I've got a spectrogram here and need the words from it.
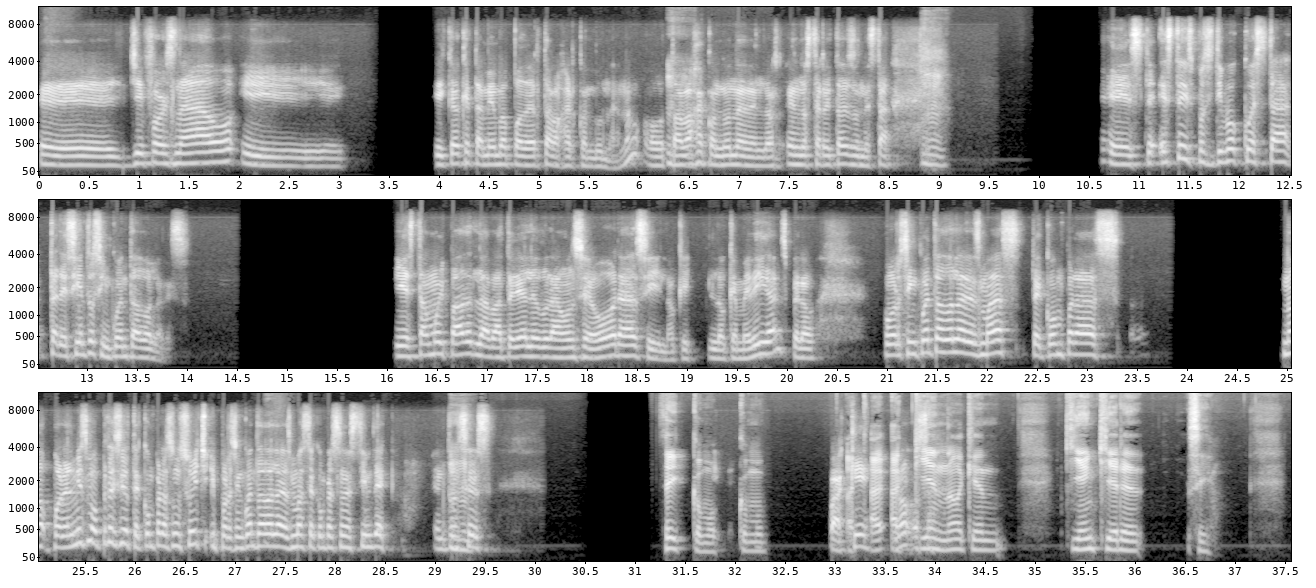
eh, GeForce Now y, y creo que también va a poder trabajar con Luna, ¿no? O trabaja con Luna en los, en los territorios donde está. Este, este dispositivo cuesta 350 dólares. Y está muy padre, la batería le dura 11 horas y lo que, lo que me digas, pero por 50 dólares más te compras... No, por el mismo precio te compras un Switch y por 50 dólares más te compras un Steam Deck. Entonces... Sí, como... como ¿Para qué? ¿A, quién, no? ¿A quién, quién quiere... Sí.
